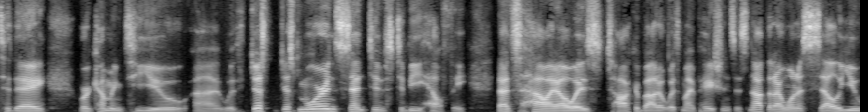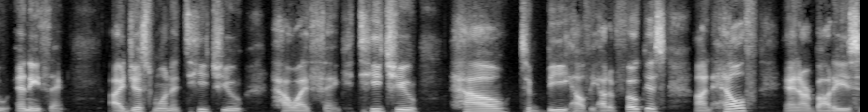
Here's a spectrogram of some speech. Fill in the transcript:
today we're coming to you uh, with just just more incentives to be healthy. That's how I always talk about it with my patients. It's not that I want to sell you anything. I just want to teach you how I think, teach you how to be healthy, how to focus on health and our body's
